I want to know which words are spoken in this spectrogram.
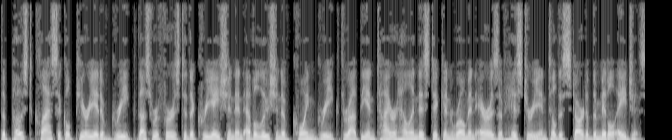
The post-classical period of Greek thus refers to the creation and evolution of Koine Greek throughout the entire Hellenistic and Roman eras of history until the start of the Middle Ages.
